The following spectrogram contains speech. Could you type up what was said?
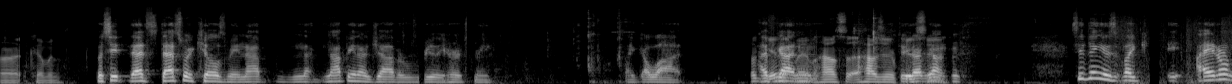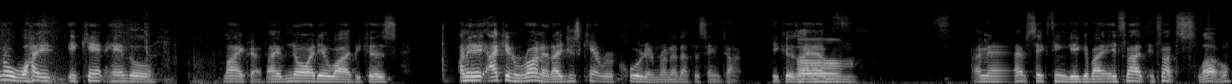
All right, coming. But see, that's that's what kills me. Not not, not being on Java really hurts me. Like a lot, Look, I've it, gotten- man. How's how's your dude. PC? I've gotten. See, the thing is, like, it, I don't know why it can't handle Minecraft. I have no idea why. Because, I mean, I can run it. I just can't record and run it at the same time. Because I have. Um, I mean, I have 16 gigabyte. It's not. It's not slow.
